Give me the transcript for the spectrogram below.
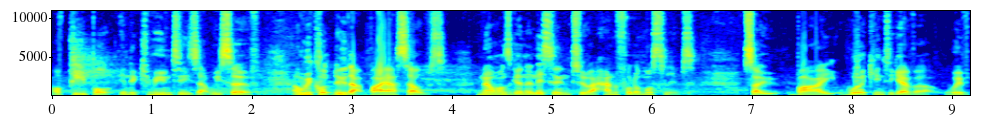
of people in the communities that we serve. And we couldn't do that by ourselves. No one's going to listen to a handful of Muslims. So, by working together with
